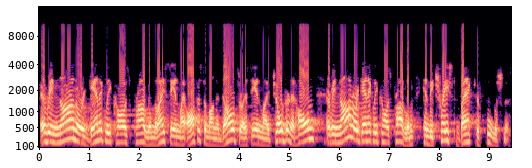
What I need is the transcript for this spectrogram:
Every non-organically caused problem that I see in my office among adults or I see in my children at home, every non-organically caused problem can be traced back to foolishness.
